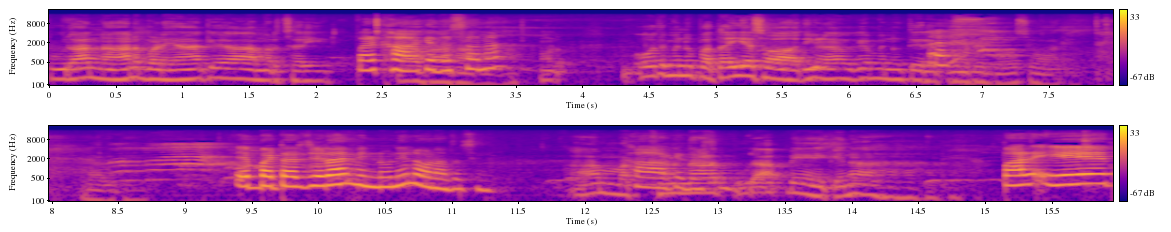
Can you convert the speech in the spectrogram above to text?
ਪੂਰਾ ਨਾਨ ਬਣਿਆ ਕਿ ਆ ਅੰਮ੍ਰਿਤਸਰੀ। ਪਰ ਖਾ ਕੇ ਦੱਸੋ ਨਾ। ਹੁਣ ਉਹ ਤੇ ਮੈਨੂੰ ਪਤਾ ਹੀ ਆ ਸਵਾਦ ਹੀ ਹੋਣਾ ਕਿਉਂਕਿ ਮੈਨੂੰ ਤੇਰੇ ਪਰੌਂਠੇ ਬਹੁਤ ਸਵਾਦ ਲੱਗਦੇ। ਇਹ ਬਟਰ ਜਿਹੜਾ ਹੈ ਮੈਨੂੰ ਨਹੀਂ ਲਾਉਣਾ ਤੁਸੀਂ। ਆ ਮੱਖਣ ਨਾਲ ਪੂਰਾ ਭੇਂ ਕੇ ਨਾ ਪਰ ਇਹ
